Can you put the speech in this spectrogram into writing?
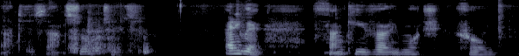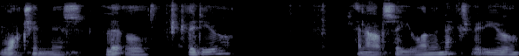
That is that sorted. Anyway, thank you very much for watching this little video. And I'll see you on the next video.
